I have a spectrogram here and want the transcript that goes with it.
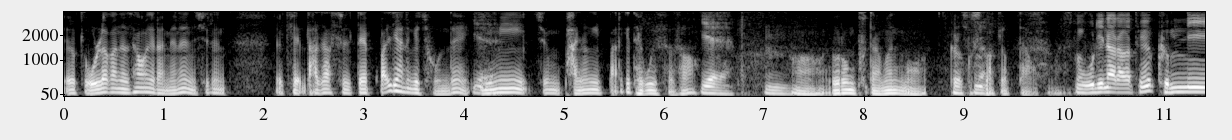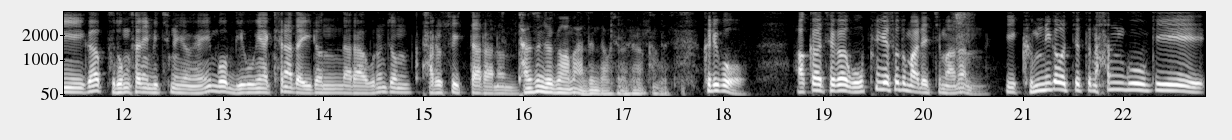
이렇게 올라가는 상황이라면은 실은 이렇게 낮았을 때 빨리 하는 게 좋은데 예. 이미 좀 반영이 빠르게 되고 있어서 예. 음. 어, 이런 부담은 뭐 그렇군요. 수밖에 없다고. 우리나라 같은 경우 금리가 부동산에 미치는 영향이 뭐 미국이나 캐나다 이런 나라하고는 좀 다를 수 있다라는 단순 적용하면 안 된다고 저는 생각하고 있습니다. 그리고 아까 제가 오프닝에서도 말했지만은 이 금리가 어쨌든 한국이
